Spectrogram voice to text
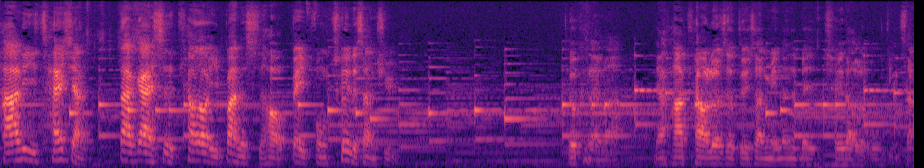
哈利猜想大概是跳到一半的时候被风吹了上去。有可能吗？你看他跳垃圾堆上面，但是被吹到了屋顶上。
